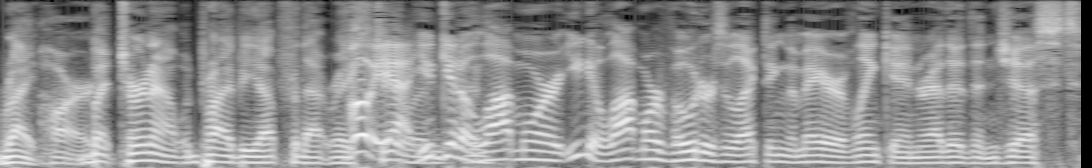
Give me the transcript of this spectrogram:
right hard. But turnout would probably be up for that race. oh too, yeah, you'd get a and- lot more. You get a lot more voters electing the mayor of Lincoln rather than just.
